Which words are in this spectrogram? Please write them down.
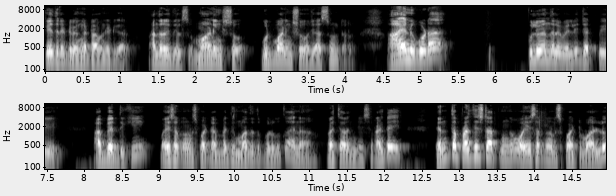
కేతిరెడ్డి వెంకటరామరెడ్డి గారు. అందరికీ తెలుసు. Morning show good morning show చేస్తూ ఉంటారు. ఆయన కూడా పులివెందులు వెళ్ళి జడ్పీ అభ్యర్థికి వైఎస్ఆర్ కాంగ్రెస్ పార్టీ అభ్యర్థికి మద్దతు పలుకుతూ ఆయన ప్రచారం చేశారు. అంటే ఎంత ప్రతిష్టాత్మకంగా వైఎస్ఆర్ కాంగ్రెస్ పార్టీ వాళ్ళు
